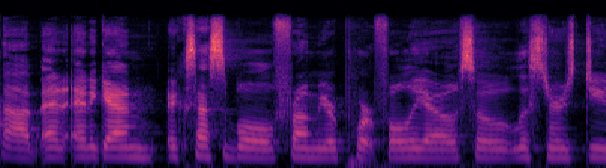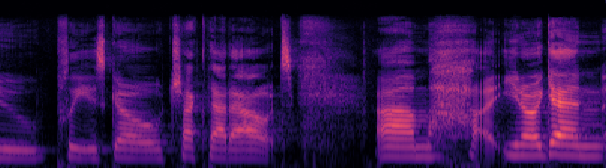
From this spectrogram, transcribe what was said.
Um, and, and again accessible from your portfolio. So listeners do please go check that out um, you know again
